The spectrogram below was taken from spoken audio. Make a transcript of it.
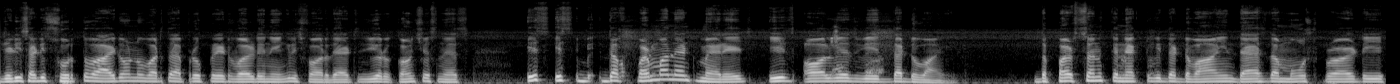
ਜਿਹੜੀ ਸਾਡੀ ਸੁਰਤ ਵਾ I don't know what the appropriate word in English for that your consciousness it's, it's the permanent marriage is always with the divine the person connect with the divine that's the most priority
